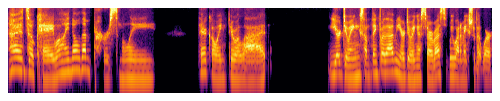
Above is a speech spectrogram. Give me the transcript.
oh, it's okay. Well, I know them personally. They're going through a lot. You're doing something for them. You're doing a service. We want to make sure that we're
